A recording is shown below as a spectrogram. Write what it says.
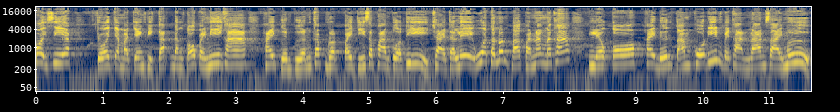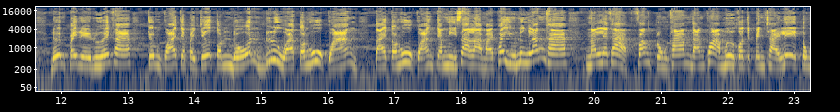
ห้อยเสียบ จอยจะมาแจ้งพิกัดดังต่อไปนี้ค่ะ ให้เพื่อนๆขับรถไปจีสะพานตัวที่ชายทะเลวัวถนนปากพนังนะคะ แล้วก็ให้เดินตามโคดินไปทานร้านสายมือ เดินไปเรื่อยๆค่ะ จนกว่าจะไปเจอตอนโดน หรือว่าตอนหู้กวางใตายตอนหู้กวางจะมีซาลาไม้ไผ่อยู่หนึ่งลังค่ะ นั่นแหละค่ะ ฟังตรงข้ามด้านขวามือก็จะเป็นชายเล่ตรง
